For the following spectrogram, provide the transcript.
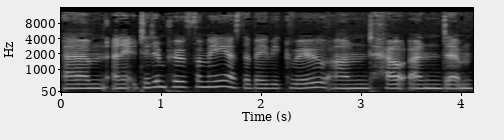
Um, and it did improve for me as the baby grew, and how and um,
